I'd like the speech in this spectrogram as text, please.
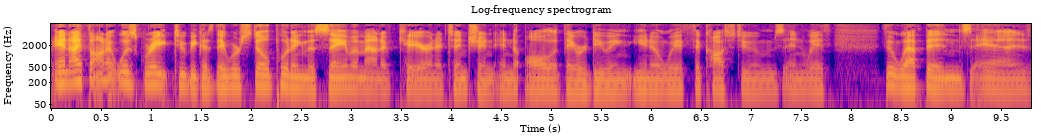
And I thought it was great too because they were still putting the same amount of care and attention into all that they were doing, you know, with the costumes and with the weapons and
